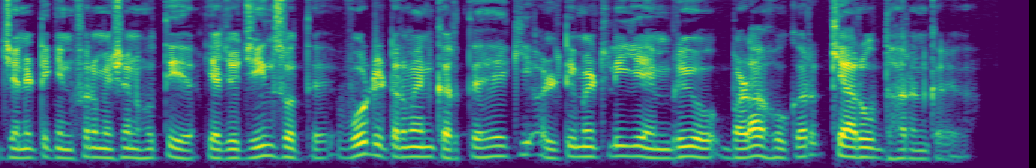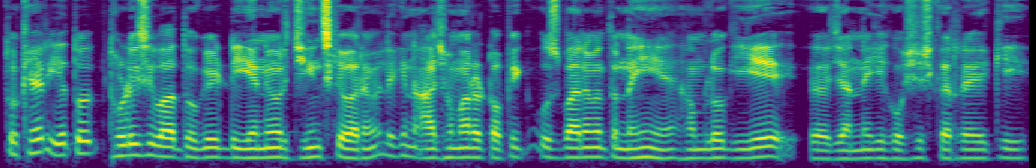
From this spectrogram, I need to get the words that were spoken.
जेनेटिक इन्फॉर्मेशन होती है या जो जीन्स होते हैं, वो डिटरमाइन करते हैं कि अल्टीमेटली ये एम्ब्रियो बड़ा होकर क्या रूप धारण करेगा। तो खैर, ये तो थोड़ी सी बात हो गई डीएनए और जीन्स के बारे में, लेकिन आज हमारा टॉपिक उस बारे में तो नहीं है। हम लोग ये जानने की कोशिश कर रहे हैं कि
